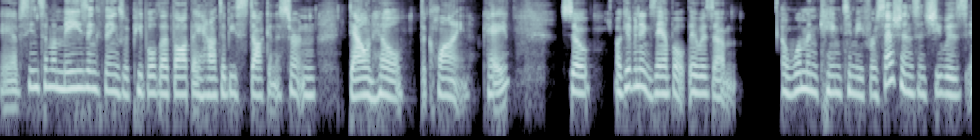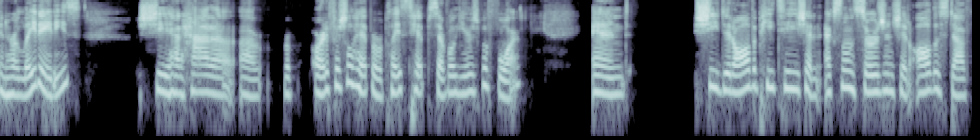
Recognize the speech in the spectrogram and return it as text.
Okay. I've seen some amazing things with people that thought they had to be stuck in a certain downhill decline. Okay. So I'll give an example. There was um, a woman came to me for sessions and she was in her late 80s she had had a, a artificial hip, a replaced hip several years before. And she did all the PT. She had an excellent surgeon. She had all the stuff.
